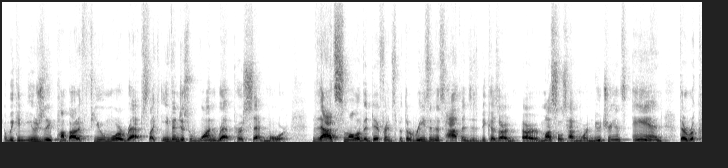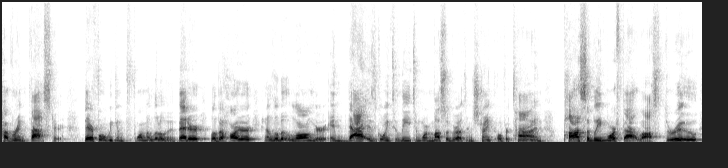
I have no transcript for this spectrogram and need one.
and we can usually pump out a few more reps, like even just one rep per set more. That's small of a difference, but the reason this happens is because our, our muscles have more nutrients and they're recovering faster. Therefore, we can perform a little bit better, a little bit harder, and a little bit longer. And that is going to lead to more muscle growth and strength over time, possibly more fat loss through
